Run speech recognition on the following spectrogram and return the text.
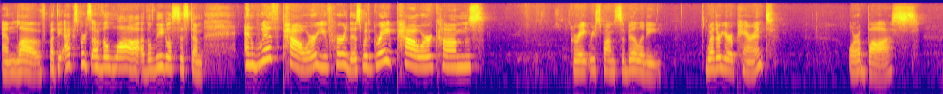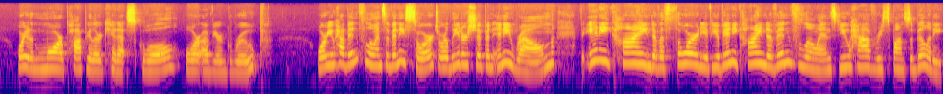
and love, but the experts of the law, of the legal system. And with power, you've heard this, with great power comes great responsibility. Whether you're a parent or a boss, or you're the more popular kid at school or of your group, or you have influence of any sort or leadership in any realm, any kind of authority, if you have any kind of influence, you have responsibility.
